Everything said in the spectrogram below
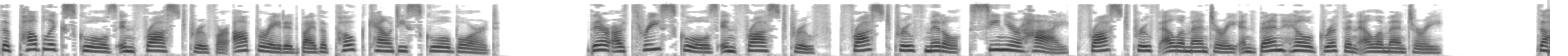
The public schools in Frostproof are operated by the Polk County School Board. There are three schools in Frostproof, Frostproof Middle, Senior High, Frostproof Elementary and Ben Hill Griffin Elementary. The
